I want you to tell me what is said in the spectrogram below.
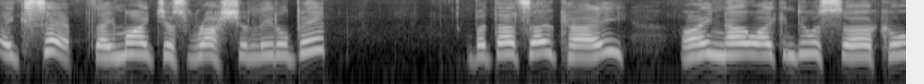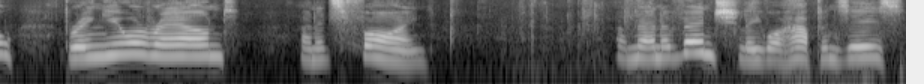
accept they might just rush a little bit, but that's okay. I know I can do a circle, bring you around, and it's fine. And then eventually what happens is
